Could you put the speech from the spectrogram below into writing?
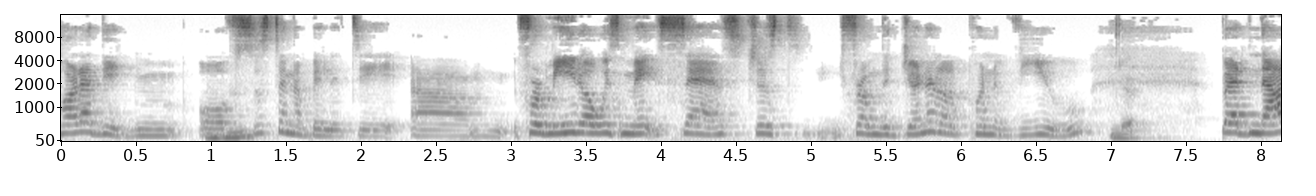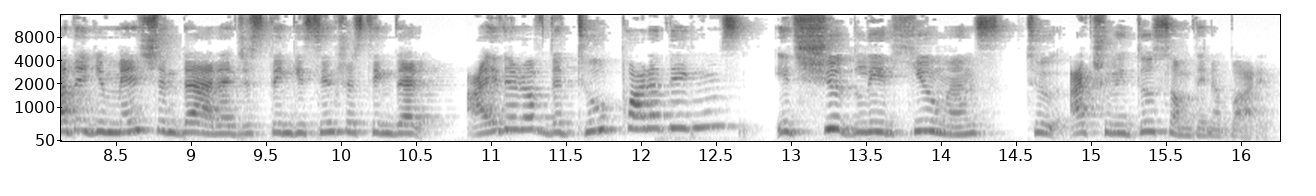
paradigm of sustainability um, for me it always made sense just from the general point of view Yeah. but now that you mentioned that, I just think it's interesting that either of the two paradigms, it should lead humans to actually do something about it.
